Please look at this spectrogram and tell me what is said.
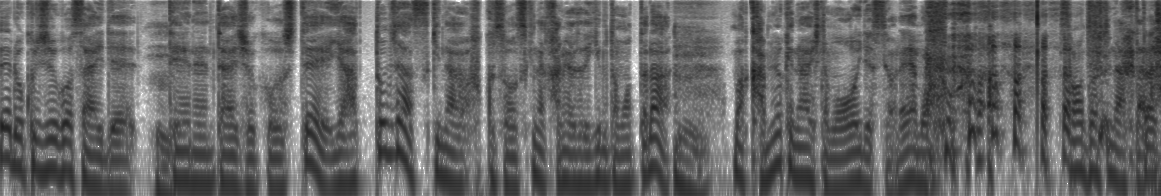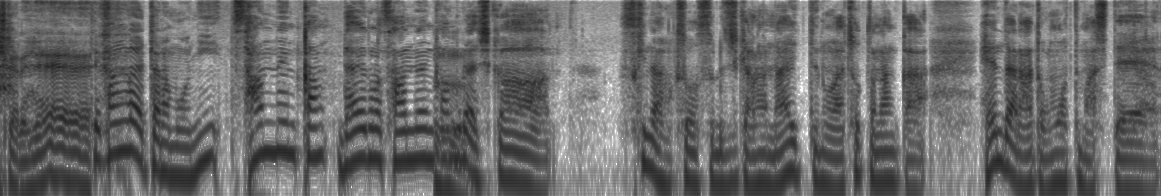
えで65歳で定年退職をして、やっとじゃあ好きな服装好きな髪型できると思ったら、まあ髪の毛ない人も多いですよねもう。その年になったら。確かにね。って考えたらもうに3年間大学の3年間ぐらいしか好きな服装をする時間がないっていうのはちょっとなんか変だなと思ってまして、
